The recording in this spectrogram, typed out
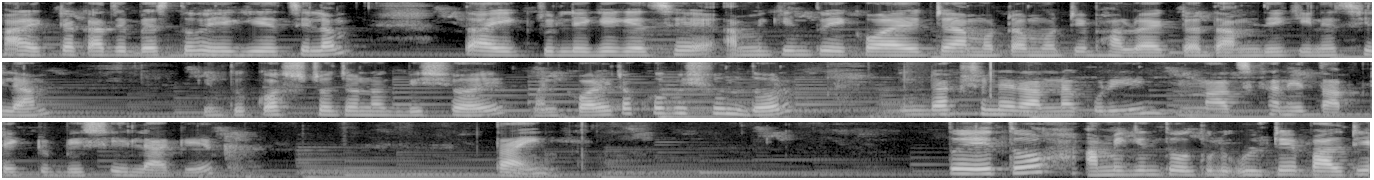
আরেকটা কাজে ব্যস্ত হয়ে গিয়েছিলাম, তাই একটু লেগে গেছে। আমি কিন্তু এই কড়াইটা মোটামুটি ভালো একটা দাম দিয়ে কিনেছিলাম। কিন্তু কষ্টজনক বিষয় মানে কড়াইটা খুবই সুন্দর। ইন্ডাকশনে রান্না করি, মাঝখানে তাপটা একটু বেশি লাগে। তাই। তো এ তো আমি কিন্তু ওগুলো উল্টে পাল্টে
